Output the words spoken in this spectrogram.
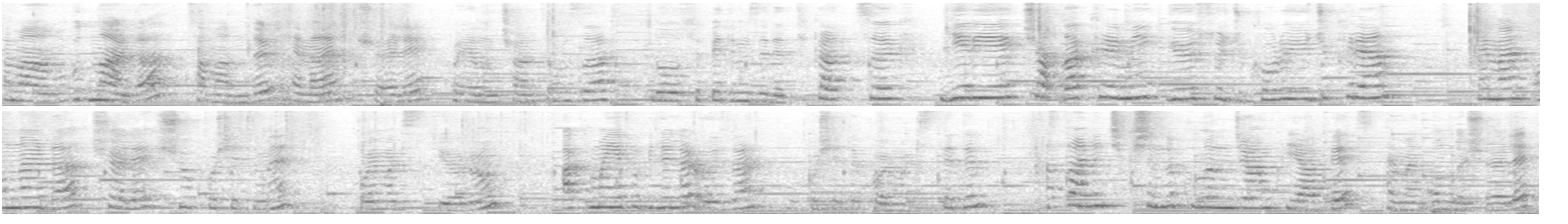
Tamam, bunlar da tamamdır. Hemen şöyle koyalım çantamıza. Dolu sepetimize de tik attık. Geriye çatlak kremi, göğüs ucu koruyucu krem. Hemen onları da şöyle şu poşetime koymak istiyorum. Akma yapabilirler o yüzden poşete koymak istedim. Hastane çıkışında kullanacağım kıyafet. Hemen onu da şöyle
